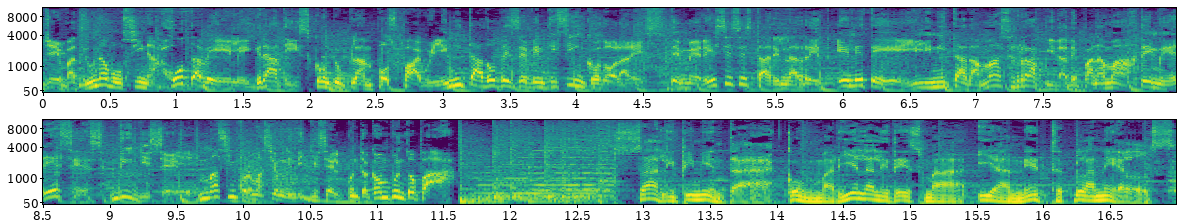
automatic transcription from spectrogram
Llévate una bocina JBL gratis con tu plan postpago ilimitado desde 25 dólares. Te mereces estar en la red LTE ilimitada más rápida de Panamá. Te mereces Digicel. Más información en digicel.com.pa. Sal y Pimienta con Mariela Ledesma y Annette Planels.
